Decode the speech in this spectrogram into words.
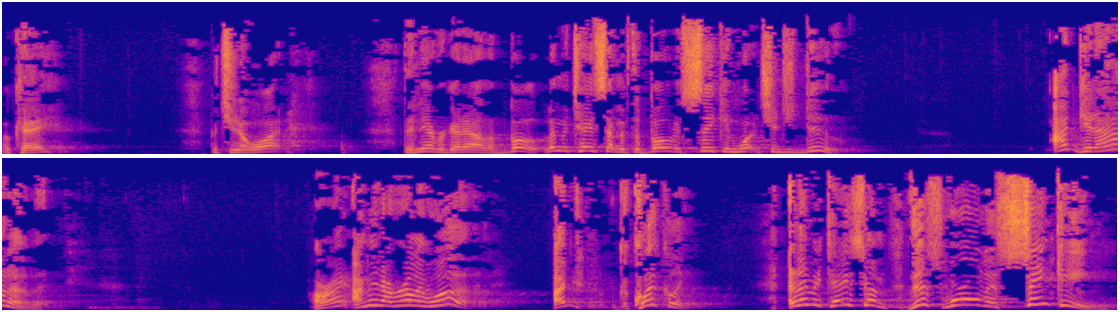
Okay? But you know what? They never got out of the boat. Let me tell you something. If the boat is sinking, what should you do? I'd get out of it. All right? I mean, I really would. I'd quickly. And let me tell you something. This world is sinking.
